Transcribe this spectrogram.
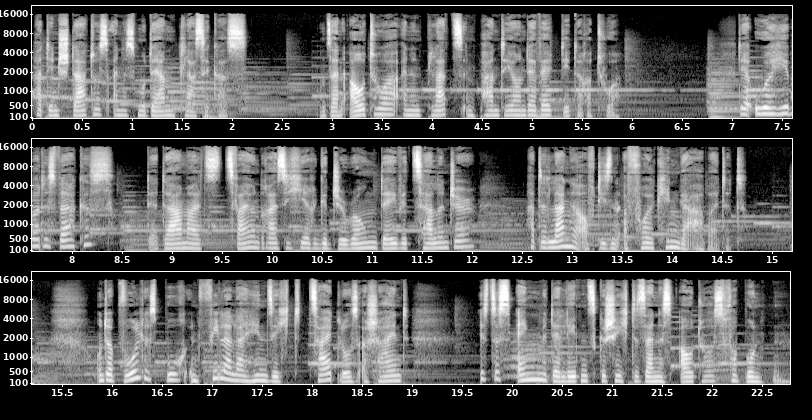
hat den Status eines modernen Klassikers und sein Autor einen Platz im Pantheon der Weltliteratur. Der Urheber des Werkes, der damals 32-jährige Jerome David Salinger, hatte lange auf diesen Erfolg hingearbeitet. Und obwohl das Buch in vielerlei Hinsicht zeitlos erscheint, ist es eng mit der Lebensgeschichte seines Autors verbunden.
